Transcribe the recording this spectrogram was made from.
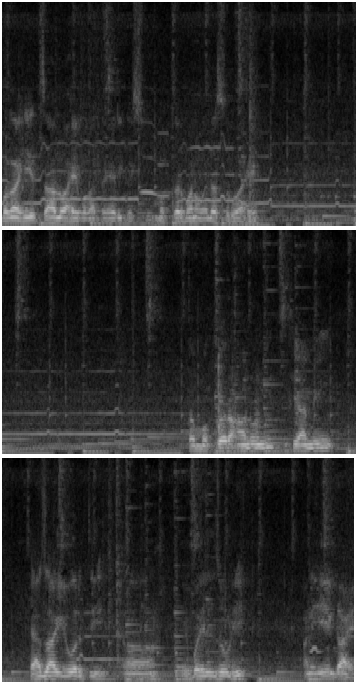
बघा हे चालू आहे बघा तयारी कशी मकर बनवायला सुरू आहे. तर मकर आणून हे आम्ही ह्या जागेवरती हे बैल जोडी आणि हे गाय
